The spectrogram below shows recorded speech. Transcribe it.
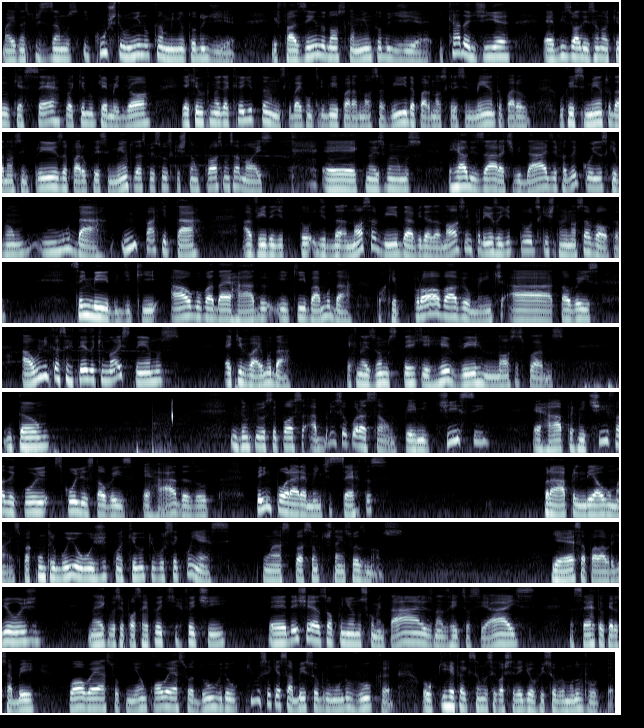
Mas nós precisamos ir construindo o caminho todo dia e fazendo o nosso caminho todo dia. E cada dia é, visualizando aquilo que é certo, aquilo que é melhor e aquilo que nós acreditamos que vai contribuir para a nossa vida, para o nosso crescimento, para o, crescimento da nossa empresa, para o crescimento das pessoas que estão próximas a nós. É, que nós vamos realizar atividades e fazer coisas que vão mudar, impactar a vida de, de da nossa vida, a vida da nossa empresa e de todos que estão em nossa volta. Sem medo de que algo vá dar errado e que vá mudar, porque provavelmente a talvez a única certeza que nós temos é que vai mudar. É que nós vamos ter que rever nossos planos. Então, então que você possa abrir seu coração, permitir-se errar, permitir fazer escolhas talvez erradas ou temporariamente certas para aprender algo mais, para contribuir hoje com aquilo que você conhece, com a situação que está em suas mãos. E é essa a palavra de hoje, né, que você possa refletir. refletir. É, deixe a sua opinião nos comentários, nas redes sociais, tá certo? Eu quero saber qual é a sua opinião, qual é a sua dúvida, o que você quer saber sobre o mundo VUCA, ou que reflexão você gostaria de ouvir sobre o mundo VUCA.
